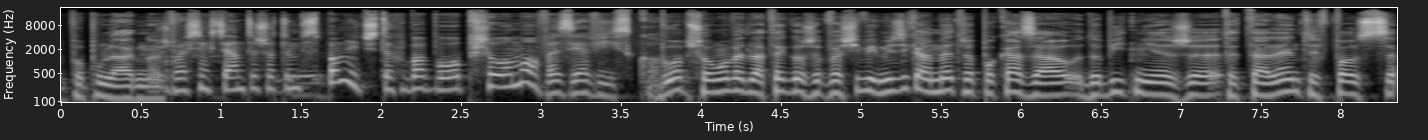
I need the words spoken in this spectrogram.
y, popularność. Właśnie chciałam też o tym wspomnieć. To chyba było przełomowe zjawisko. Było przełomowe dlatego, że właściwie musical Metro pokazał dobitnie, że te talenty w Polsce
